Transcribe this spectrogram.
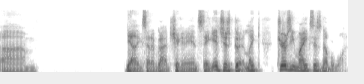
Um yeah, like I said, I've got chicken and steak. It's just good. Like Jersey Mike's is number one,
